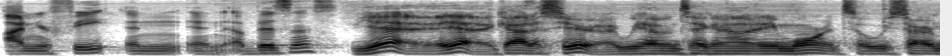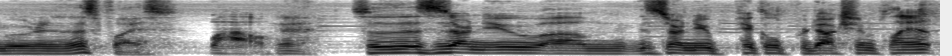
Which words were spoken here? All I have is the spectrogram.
On your feet in, in a business? Yeah, yeah, it got us here. We haven't taken out any more until we started moving into this place. Wow. Yeah. So this is our new um, this is our new pickle production plant.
